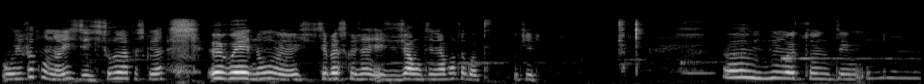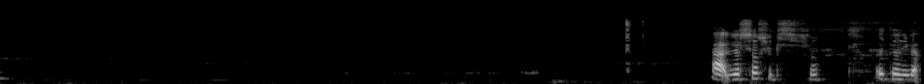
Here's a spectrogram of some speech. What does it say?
on une fois qu'on enregistre des histoires là, parce que là, euh, ouais, non, euh, je sais pas ce que j'ai, j'ai inventé n'importe quoi. Ok. Oh, attendez. Ah, de science-fiction. Ok, on y va.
